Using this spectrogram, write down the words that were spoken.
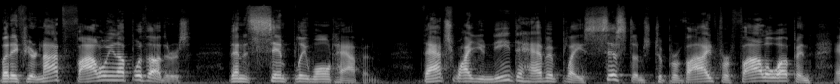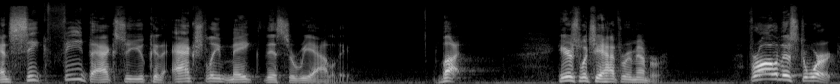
But if you're not following up with others, then it simply won't happen. That's why you need to have in place systems to provide for follow up and, and seek feedback so you can actually make this a reality. But here's what you have to remember for all of this to work,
